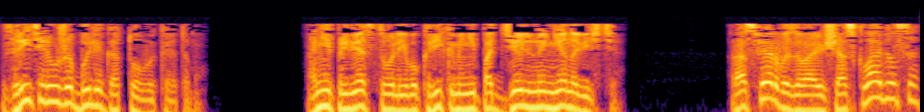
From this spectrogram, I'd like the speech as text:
зрители уже были готовы к этому. Они приветствовали его криками неподдельной ненависти. Расфер вызывающе осклабился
